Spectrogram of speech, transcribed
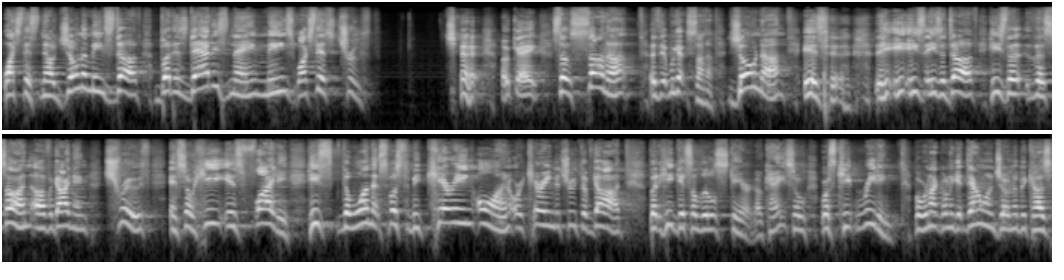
Watch this. Now, Jonah means dove, but his daddy's name means, watch this, truth. okay, so Sana, we got Sana. Jonah is he's, he's a dove. He's the, the son of a guy named Truth, and so he is flighty. He's the one that's supposed to be carrying on or carrying the truth of God, but he gets a little scared. Okay, so let's keep reading, but we're not going to get down on Jonah because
